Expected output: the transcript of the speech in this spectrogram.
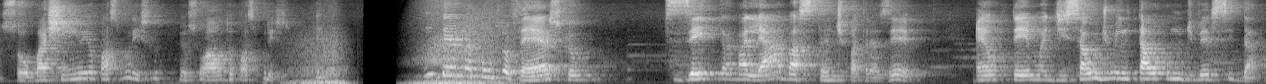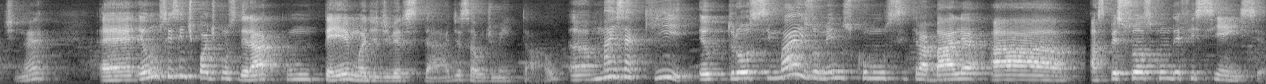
sou baixinho e eu passo por isso. Eu sou alto, eu passo por isso. Um tema controverso que eu precisei trabalhar bastante para trazer é o tema de saúde mental como diversidade, né? É, eu não sei se a gente pode considerar como um tema de diversidade a saúde mental, uh, mas aqui eu trouxe mais ou menos como se trabalha a, as pessoas com deficiência,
